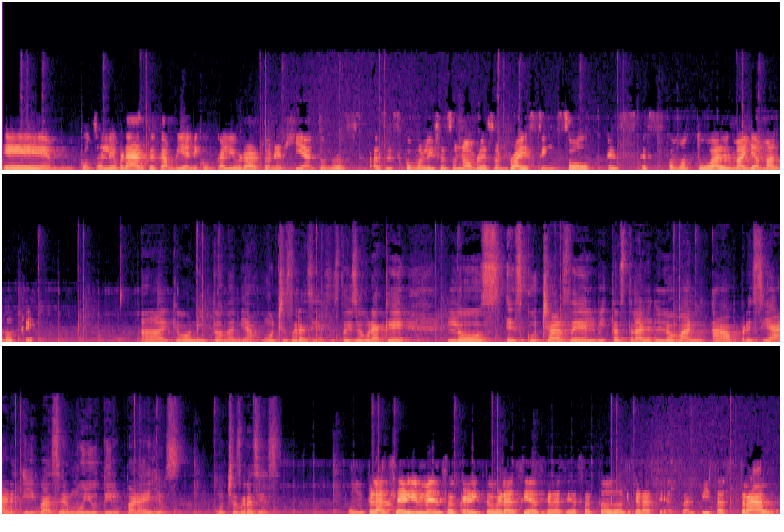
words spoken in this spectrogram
em, con celebrarte también y con calibrar tu energía. Entonces, así es como le dice su nombre, es un Rising Soul, es, es como tu alma llamándote. Ay, qué bonito, Dania. Muchas gracias. Estoy segura que los escuchas del Vita Astral lo van a apreciar y va a ser muy útil para ellos. Muchas gracias. Un placer inmenso, Carito. Gracias, gracias a todos. Gracias, Alpita Astral.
